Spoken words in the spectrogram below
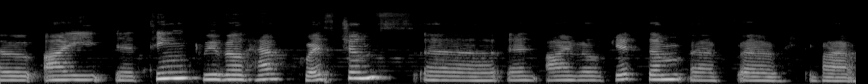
Uh, I uh, think we will have questions uh, and I will get them uh, uh, by,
